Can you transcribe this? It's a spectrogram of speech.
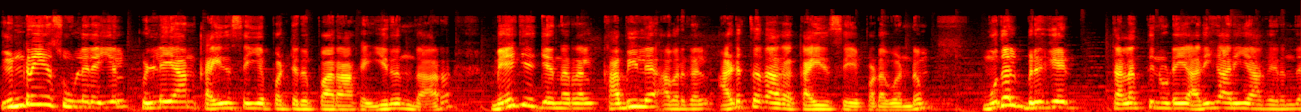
இன்றைய சூழ்நிலையில் பிள்ளையான் கைது செய்யப்பட்டிருப்பாராக இருந்தார். மேஜர் ஜெனரல் கபில அவர்கள் அடுத்ததாக கைது செய்யப்பட வேண்டும். முதல் பிரிகேட் தளத்தினுடைய அதிகாரியாக இருந்த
